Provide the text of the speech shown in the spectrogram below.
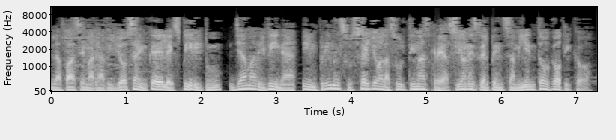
la fase maravillosa en que el espíritu, llama divina, imprime su sello a las últimas creaciones del pensamiento gótico.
